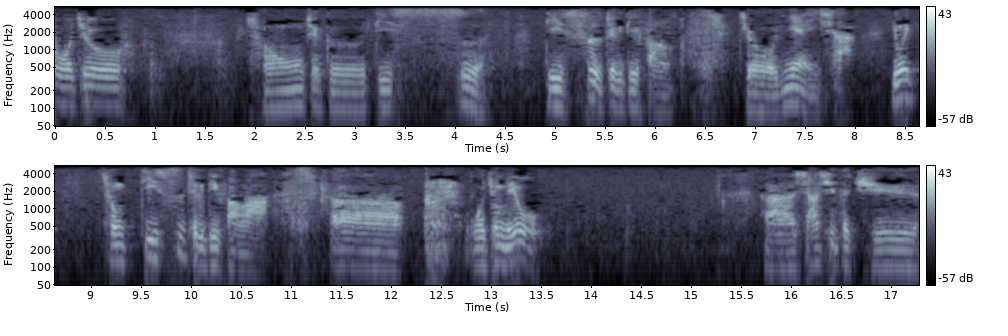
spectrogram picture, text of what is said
我就从这个第四第四这个地方就念一下，因为从第四这个地方啊，呃，我就没有啊详细的去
